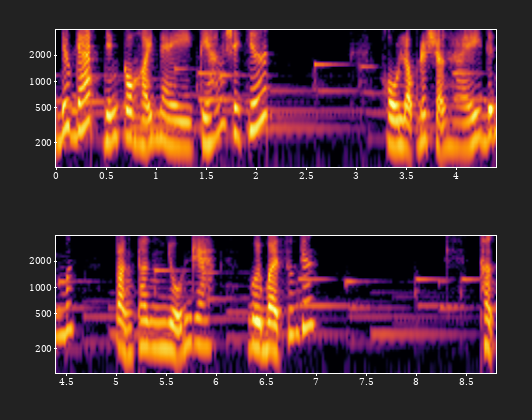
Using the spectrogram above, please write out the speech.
Nếu đáp những câu hỏi này thì hắn sẽ chết. Hồ Lộc đã sợ hãi đến mức toàn thân nhũn ra, ngồi bệt xuống đất. Thật,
